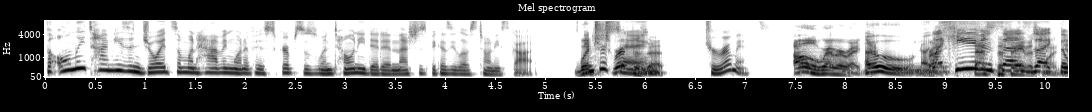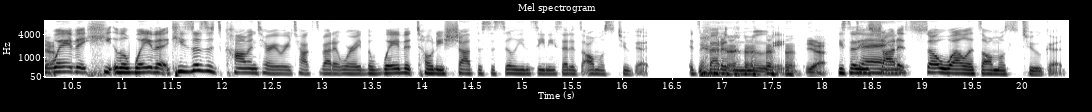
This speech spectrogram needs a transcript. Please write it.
the only time he's enjoyed someone having one of his scripts was when Tony did it, and that's just because he loves Tony Scott. Which script is Interesting. that? True Romance. Oh, right, right, right. yeah. Oh, no. Right. Like he That's even the says famous like one, the yeah. way that he the way that he does his commentary where he talks about it where the way that Tony shot the Sicilian scene, he said it's almost too good. It's better than the movie. yeah. He said he Dang. shot it so well it's almost too good.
